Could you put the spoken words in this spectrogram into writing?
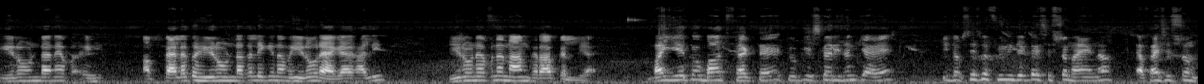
हीरो होंडा ने अब पहले तो हीरो होंडा था लेकिन अब हीरो रह गया खाली। हीरो ने अपना नाम खराब कर लिया है। भाई ये तो बात फैक्ट है क्योंकि इसका रीजन क्या है कि जब से इसमें फ्यूल इंजेक्टर सिस्टम आया है ना एफ़ सिस्टम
